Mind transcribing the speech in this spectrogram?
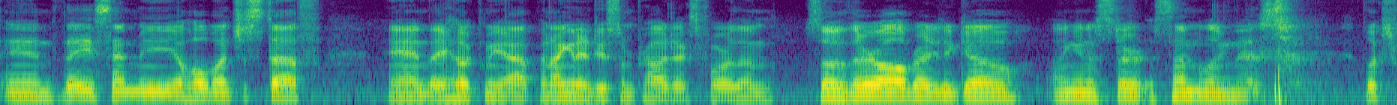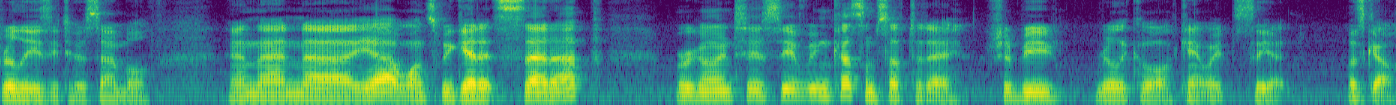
and they sent me a whole bunch of stuff and they hooked me up and I'm going to do some projects for them. So they're all ready to go. I'm going to start assembling this. It looks really easy to assemble. And then, uh, yeah, once we get it set up, we're going to see if we can cut some stuff today. Should be really cool. Can't wait to see it. Let's go.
